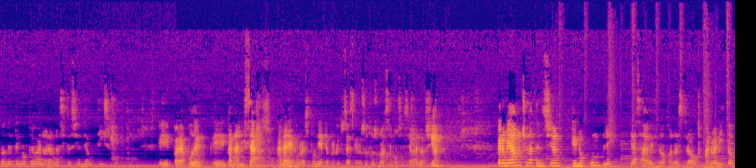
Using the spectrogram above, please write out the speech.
donde tengo que valorar una situación de autismo eh, para poder eh, canalizar al área correspondiente, porque tú sabes que nosotros no hacemos esa evaluación, pero me da mucho la atención que no cumple, ya sabes, ¿no? Con nuestro manualito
